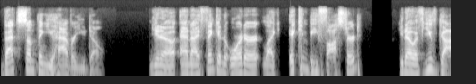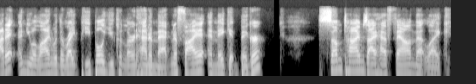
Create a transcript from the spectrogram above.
that's something you have or you don't you know and i think in order like it can be fostered. You know if you've got it and you align with the right people you can learn how to magnify it and make it bigger. Sometimes i have found that like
